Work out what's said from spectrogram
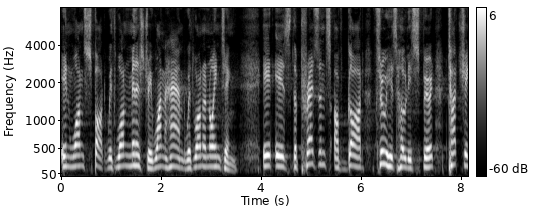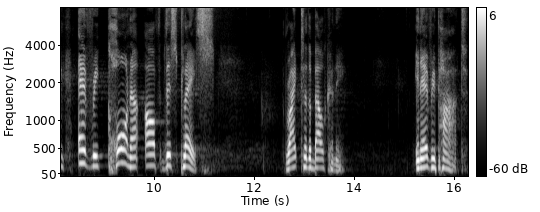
in one spot with one ministry, one hand, with one anointing. It is the presence of God through His Holy Spirit touching every corner of this place right to the balcony, in every part,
